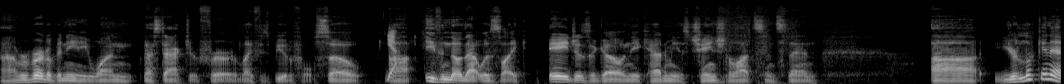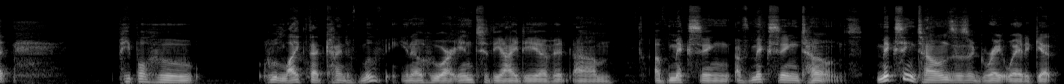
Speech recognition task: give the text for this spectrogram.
uh, Roberto Benigni won Best Actor for Life Is Beautiful. So Yeah. uh, even though that was like ages ago, and the Academy has changed a lot since then, uh, you're looking at people who who like that kind of movie, you know, who are into the idea of it, um, of mixing of mixing tones. Mixing tones is a great way to get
